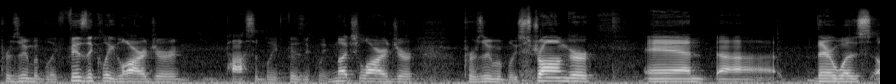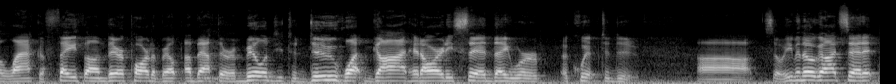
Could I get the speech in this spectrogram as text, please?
presumably physically larger, possibly physically much larger, presumably stronger. And uh, there was a lack of faith on their part about, about their ability to do what God had already said they were equipped to do. Uh, so even though God said it,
